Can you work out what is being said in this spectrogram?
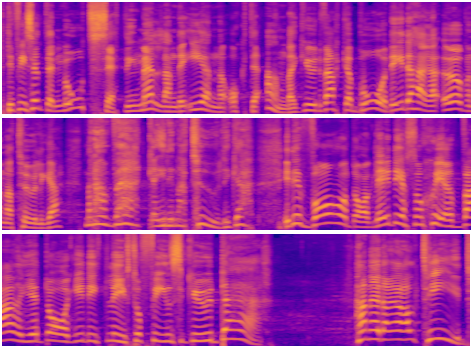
Det finns inte en motsättning mellan det ena och det andra. Gud verkar både i det här övernaturliga, men han verkar i det naturliga. I det vardagliga, i det som sker varje dag i ditt liv så finns Gud där. Han är där alltid.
